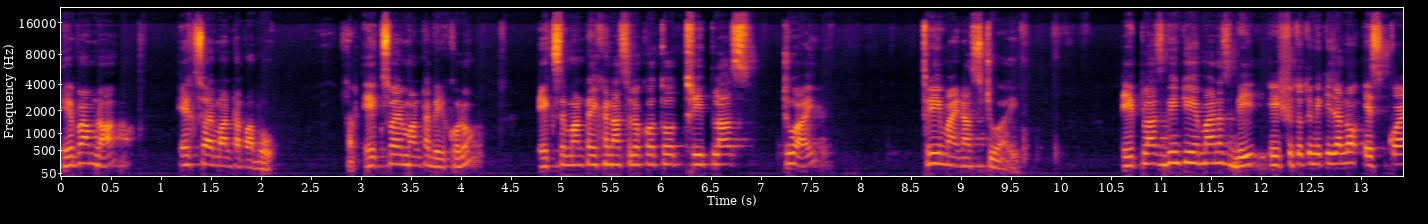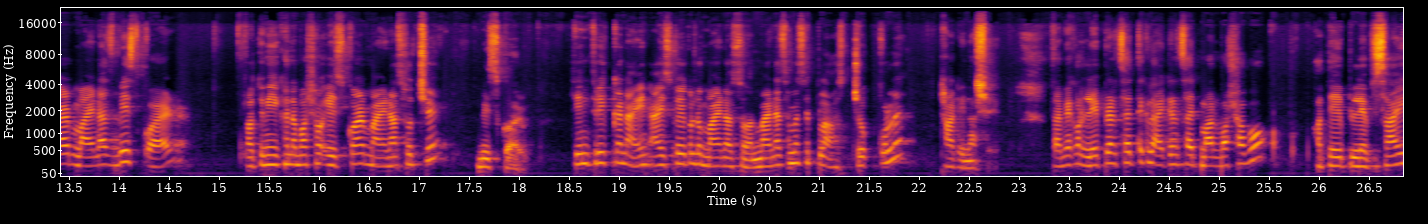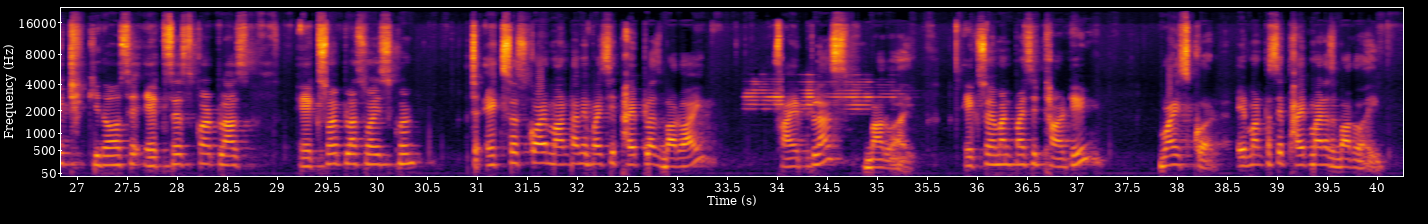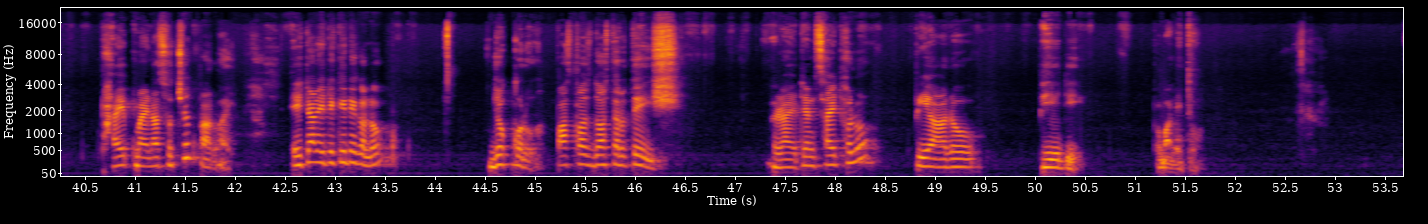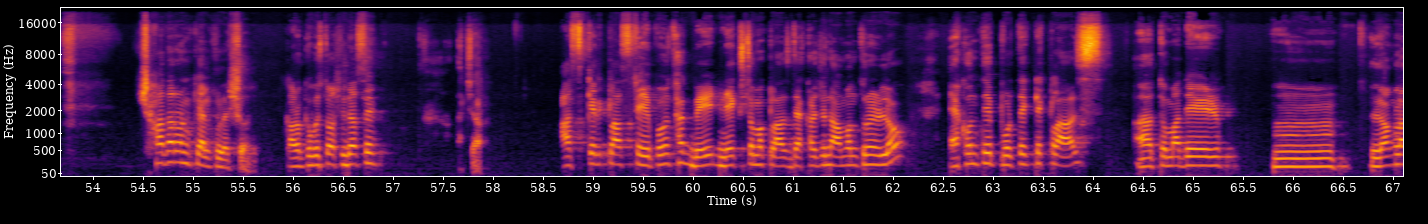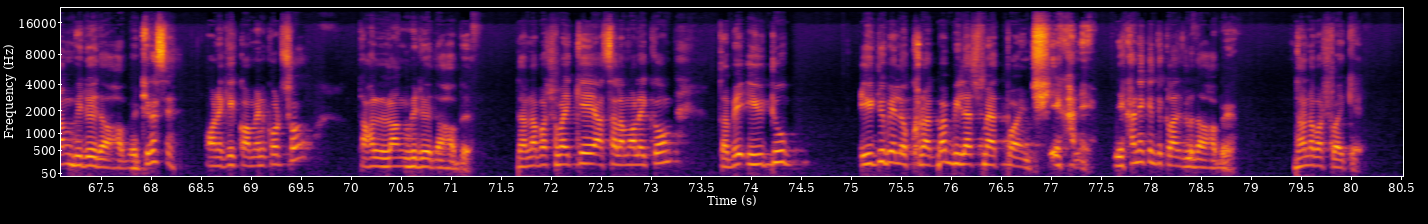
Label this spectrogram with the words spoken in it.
এবার আমরা এক্স ওয়াই মানটা পাবো। আর এক্স ওয়াই মানটা বের করো। এক্সের মানটা এখানে আসলে কত? Three plus two i, three minus two i. A plus b into a minus b, এই সূত্র তুমি কি জানো? A square minus b square. তা তুমি এখানে বসাও, এ স্কোয়ার মাইনাস হচ্ছে বি স্কোয়ার। তিন ত্রিকা nine, i square two minus one minus মাসে প্লাস যোগ করলে থার্টিন আসে। তো আমি এখন লেফট হ্যান্ড সাইড থেকে রাইট হ্যান্ড সাইড মান বসাবো। অতএব লেফট সাইড কি দেওয়া আছে? X square plus x y plus y square আচ্ছা এক্স স্কোয়ার মানটা আমি পাইছি ফাইভ প্লাস বারো আই। ফাইভ প্লাস বারো আই। এক্স ওয়াই মান পাইছি থার্টিন ওয়াই স্কোয়ার এর মান পাইছি ফাইভ মাইনাস বারো আই ফাইভ মাইনাস হচ্ছে বারো আই এটার এটা কেটে গেল, যোগ করো, পাঁচ পাঁচ, দশ, তেরো, তেইশ। রাইট হ্যান্ড সাইড হলো পিআরও ভিডি প্রমাণিত। সাধারণ ক্যালকুলেশন কারও কি বুঝতে অসুবিধা আছে? আচ্ছা আজকের ক্লাসটা এ পর্যন্ত থাকবে নেক্সট আমার ক্লাস দেখার জন্য আমন্ত্রণ রইল। এখন থেকে প্রত্যেকটা ক্লাস তোমাদের লং লং ভিডিও দেওয়া হবে, ঠিক আছে? অনেকেই কমেন্ট করছ, তাহলে লং ভিডিও দেওয়া হবে। ধন্যবাদ সবাইকে, আসসালামু আলাইকুম। তবে ইউটিউব, ইউটিউবে লক্ষ্য রাখবা বিলাস ম্যাথ পয়েন্ট এখানে এখানে কিন্তু ক্লাসগুলো দেওয়া হবে। ধন্যবাদ সবাইকে।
